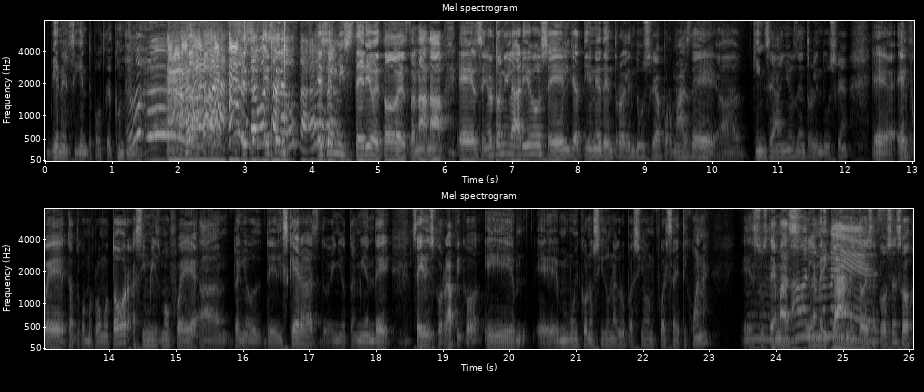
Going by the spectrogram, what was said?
viene el siguiente podcast contigo. Me gusta, el, gusta. es el misterio de todo esto. No, no. Eh, el señor Tony Larios, él ya tiene dentro de la industria por más de ah, 15 años dentro de la industria. Eh, él fue tanto como promotor, asimismo fue ah, dueño de disqueras, dueño también de sello discográfico, y eh, muy conocido una agrupación, Fuerza de Tijuana. Eh, sus temas, Ah, el no americano y toda esa cosa. So,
